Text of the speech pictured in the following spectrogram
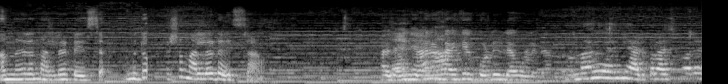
അന്നേരം നല്ല ടേസ്റ്റ് എന്നിട്ട് പക്ഷെ നല്ല ടേസ്റ്റ് ആണ്. ഞാൻ ഉണ്ടാക്കിയ കൊള്ളില്ല കൊള്ളില്ല ഒന്നാമത് അടുത്ത പ്രാവശ്യം വരെ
